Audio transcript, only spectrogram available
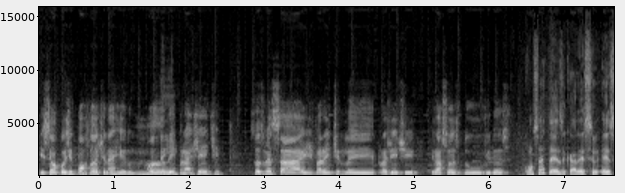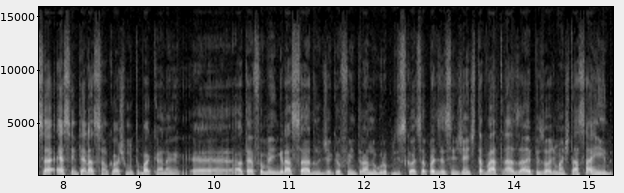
isso é uma coisa importante, né, Rildo? Mandem Sim. pra gente suas mensagens, para a gente ler, para a gente tirar suas dúvidas. Com certeza, cara. Esse, essa, essa interação que eu acho muito bacana, é, até foi meio engraçado no dia que eu fui entrar no grupo do Discord, só para dizer assim, gente, tá, vai atrasar o episódio, mas tá saindo.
